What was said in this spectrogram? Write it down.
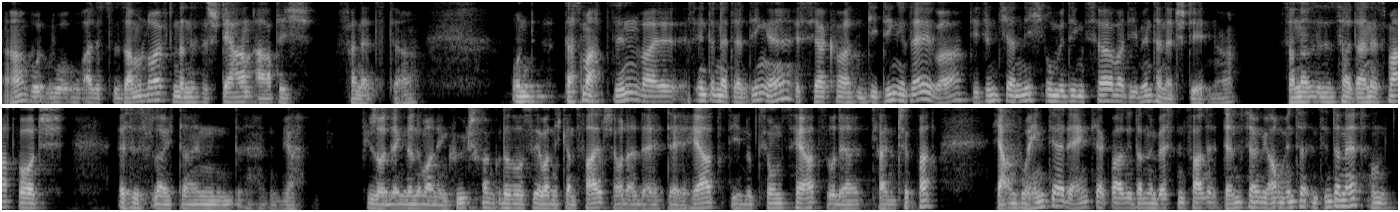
ja, wo, wo, wo alles zusammenläuft und dann ist es sternartig vernetzt. Ja. Und das macht Sinn, weil das Internet der Dinge ist ja quasi die Dinge selber, die sind ja nicht unbedingt Server, die im Internet stehen, ja. sondern es ist halt deine Smartwatch, es ist vielleicht dein, ja, viele Leute denken dann immer an den Kühlschrank oder so, das ist aber nicht ganz falsch, oder der, der Herd, die Induktionsherd, so der kleine Chip hat. Ja, und wo hängt der? Der hängt ja quasi dann im besten Fall, der muss ja irgendwie auch im Inter ins Internet und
